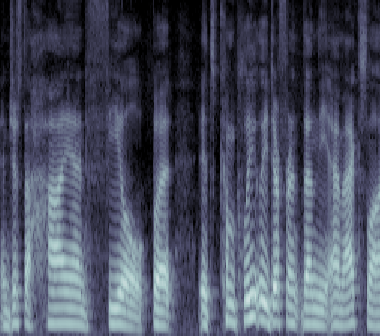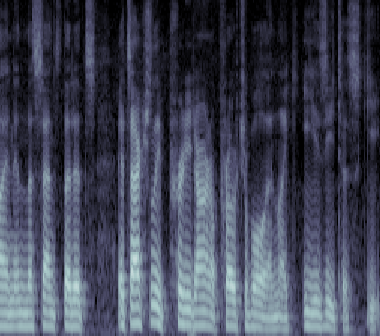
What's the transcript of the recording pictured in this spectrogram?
and just a high-end feel, but it's completely different than the MX line in the sense that it's it's actually pretty darn approachable and like easy to ski.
